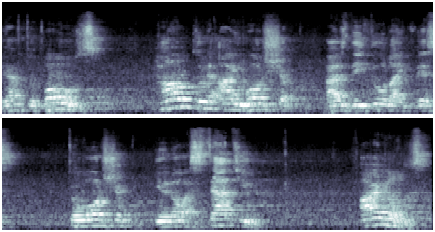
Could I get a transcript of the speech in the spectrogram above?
they have to pose. How could I worship as they do like this? To worship, you know, a statue, idols,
